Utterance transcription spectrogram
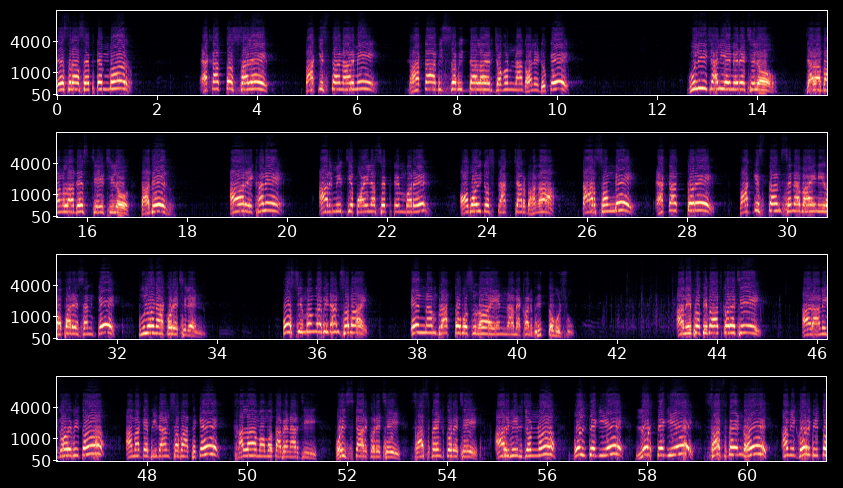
তেসরা সেপ্টেম্বর একাত্তর সালে পাকিস্তান আর্মি ঢাকা বিশ্ববিদ্যালয়ের জগন্নাথ হলে ঢুকে গুলি চালিয়ে মেরেছিল যারা বাংলাদেশ চেয়েছিল তাদের। আর এখানে আর্মির যে পয়লা সেপ্টেম্বরের অবৈধ স্ট্রাকচার ভাঙা, তার সঙ্গে একাত্তরে পাকিস্তান সেনাবাহিনীর অপারেশনকে তুলনা করেছিলেন। পশ্চিমবঙ্গ বিধানসভায় এর নাম ব্রাত্য বসু নয়, এর নাম এখন ভৃত্য বসু। আমি প্রতিবাদ করেছি আর আমি গর্বিত আমাকে বিধানসভা থেকে খালা মমতা ব্যানার্জি বহিষ্কার করেছে, সাসপেন্ড করেছে। আর্মির জন্য বলতে গিয়ে লড়তে গিয়ে সাসপেন্ড হয়ে আমি গর্বিত।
